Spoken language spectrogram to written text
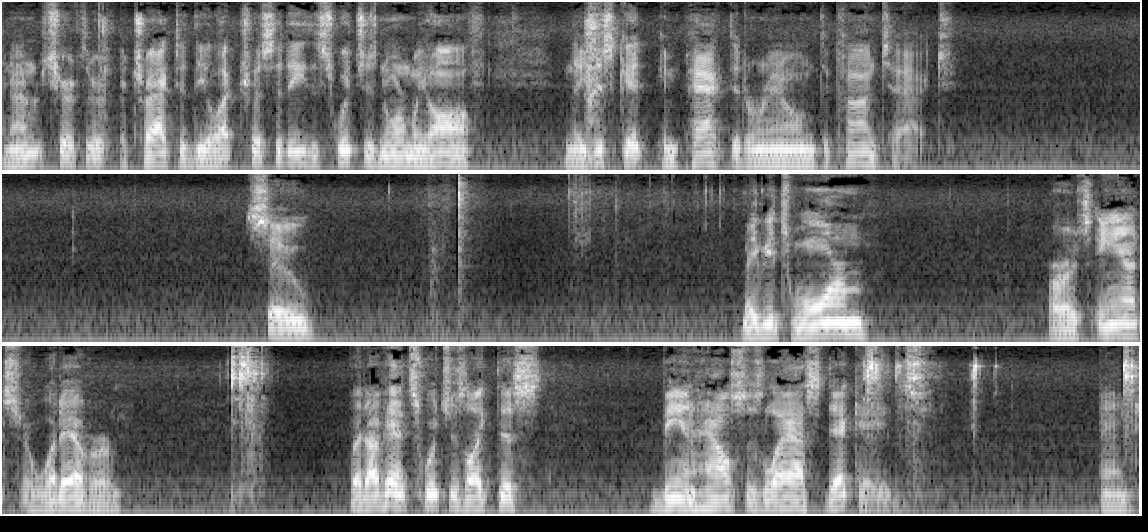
and I'm not sure if they're attracted to the electricity. The switch is normally off and they just get impacted around the contact. So maybe it's warm or it's ants or whatever. But I've had switches like this be in houses last decades. And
